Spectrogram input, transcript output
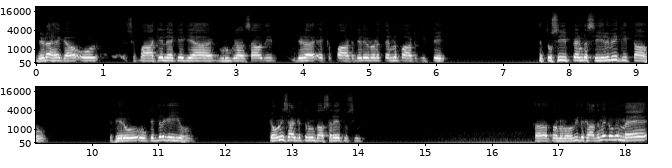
ਜਿਹੜਾ ਹੈਗਾ, ਉਹ ਛਪਾ ਕੇ ਲੈ ਕੇ ਗਿਆ ਗੁਰੂ ਗ੍ਰੰਥ ਸਾਹਿਬ ਦੀ, ਜਿਹੜਾ ਇੱਕ ਪਾਰਟ ਜਿਹੜੇ ਉਹਨਾਂ ਨੇ ਤਿੰਨ ਪਾਰਟ ਕੀਤੇ। ਤੇ ਤੁਸੀਂ ਪਿੰਡ ਸੀਲ ਵੀ ਕੀਤਾ ਉਹ, ਤੇ ਫਿਰ ਉਹ ਉਹ ਕਿੱਧਰ ਗਈ ਉਹ? ਕਿਉਂ ਨਹੀਂ ਸੰਗਤ ਨੂੰ ਦੱਸ ਰਹੇ ਤੁਸੀਂ? ਆ ਤੁਹਾਨੂੰ ਮੈਂ ਉਹ ਵੀ ਦਿਖਾ ਦਿੰਦਾ ਕਿਉਂਕਿ ਮੈਂ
